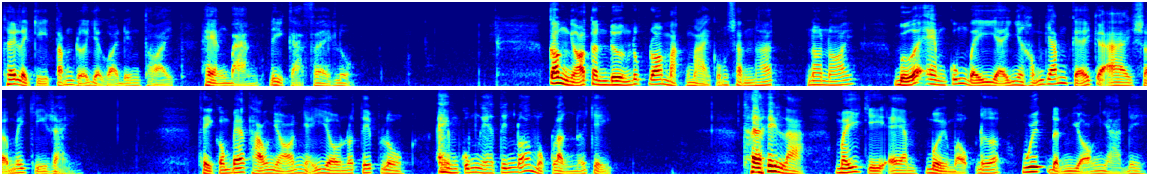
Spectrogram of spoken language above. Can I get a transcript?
Thế là chị tắm rửa và gọi điện thoại, hẹn bạn đi cà phê luôn. Con nhỏ tên Đương lúc đó mặt mày cũng xanh hết. Nó nói, bữa em cũng bị vậy nhưng không dám kể cho ai, sợ mấy chị rầy. Thì con bé Thảo nhỏ nhảy vô nó tiếp luôn. Em cũng nghe tiếng đó một lần nữa chị. Thế là mấy chị em, 11 đứa, quyết định dọn nhà đi.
